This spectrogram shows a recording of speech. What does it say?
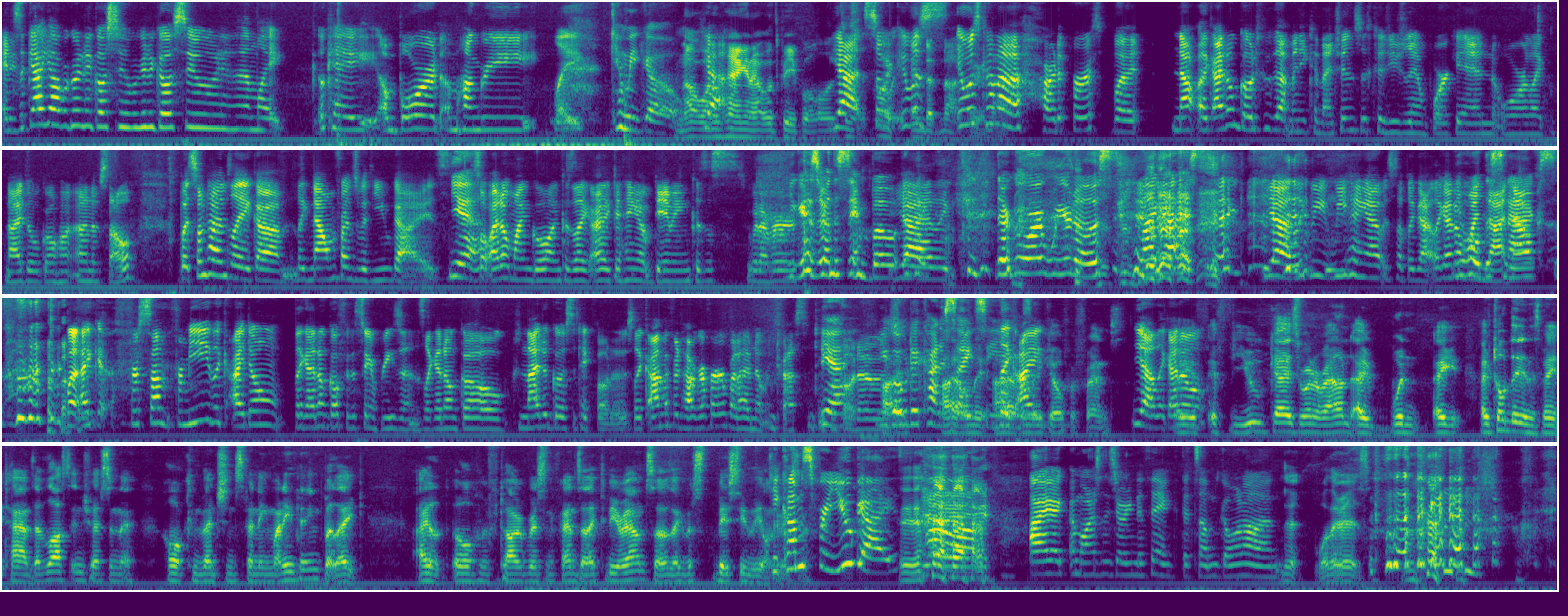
And he's like, "Yeah, yeah, we're going to go soon. We're going to go soon." And I'm like, "Okay, I'm bored. I'm hungry. Like, Can we go? Not when Yeah. I'm hanging out with people. It's yeah." just, So like, it was it was kind of hard at first, but now like I don't go to that many conventions just because usually I'm working or like Nigel will go on on himself. But sometimes like um like now I'm friends with you guys. Yeah. So I don't mind going because like I like to hang out with Damon because it's whatever. You guys are in the same boat. Yeah, like- there go our weirdos. My guys. Like, yeah, like we we hang out and stuff like that. Like I don't hold mind the that now. but I get for some for me like I don't like I don't go for the same reasons. Like I don't go. Nigel goes to take photos. Like I'm a photographer, but I have no interest in taking Yeah, photos. you go to kind of I only, sightsee. I Like, only I- go for friends. yeah, like I Like, don't. if, if you guys weren't around, I wouldn't. I I've told Dayna this many times. I've lost interest in the whole convention spending money thing. But like, I oh, with photographers and friends I like to be around. So like that's basically the only. he comes for you guys. Yeah. I am honestly starting to think that something's going on. Yeah, well, there is.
